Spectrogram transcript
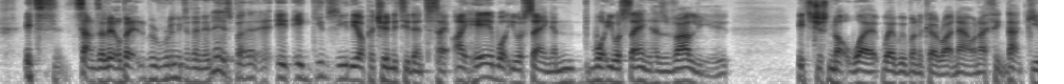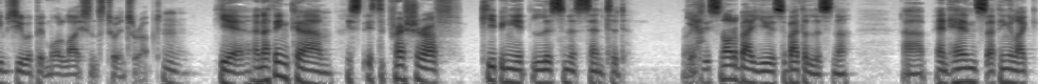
it sounds a little bit ruder than it is, but it, it gives you the opportunity then to say, I hear what you're saying, and what you're saying has value. It's just not where, where we want to go right now. And I think that gives you a bit more license to interrupt. Mm. Yeah. And I think um, it's, it's the pressure of keeping it listener centered. Right? Yeah. It's not about you, it's about the listener. Uh, and hence, I think like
